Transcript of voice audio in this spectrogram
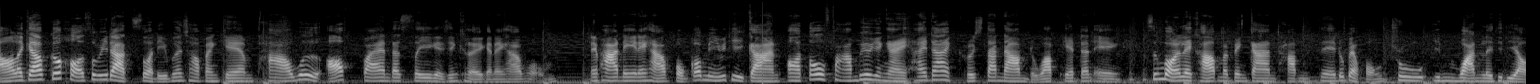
เอาละครับก็ขอสวีดัสสวัสดีเพื่อนชาวแฟนเกม Tower of Fantasy กันเช่นเคยกันนะครับผม ในพาร์ทนี้นะครับผมก็มีวิธีการออโต้ฟาร์มวิวยังไงให้ได้คริสตัลดำหรือว่าเพชรนั่นเอง ซึ่งบอกได้เลยครับ มันเป็นการทำในรูปแบบของ True in One เลยทีเดียว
